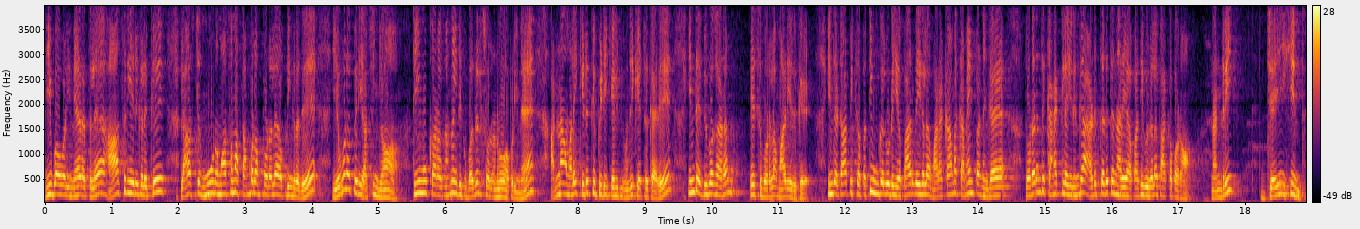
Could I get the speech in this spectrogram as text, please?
தீபாவளி நேரத்தில் ஆசிரியர்களுக்கு லாஸ்ட் மூணு மாதமாக சம்பளம் போடலை அப்படிங்கிறது எவ்வளோ பெரிய அசிங்கம்? திமுக அரசாங்கம் இதுக்கு பதில் சொல்லணும் அப்படின்னு அண்ணாமலை கிடுக்கு பிடி கேள்வி வந்து கேட்டிருக்காரு. இந்த விவகாரம் பேசுபொருளாக மாறி இருக்கு இந்த டாபிக்ஸை பற்றி உங்களுடைய பார்வைகளை மறக்காம கமெண்ட் பண்ணுங்க. தொடர்ந்து கணக்கில் இருங்க. அடுத்தடுத்து நிறையா பதிவுகளை பார்க்க போகிறோம் நன்றி. ஜெய் ஹிந்த்.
